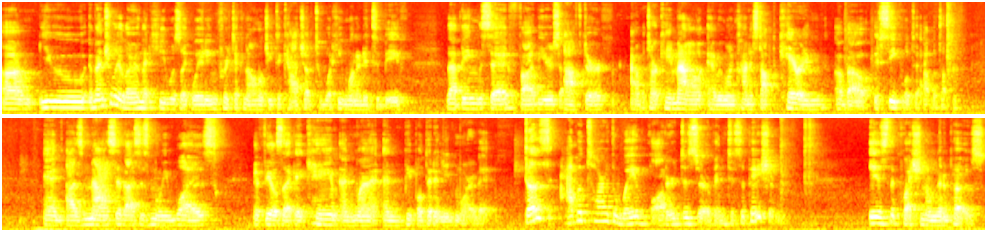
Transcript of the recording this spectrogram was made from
Um, you eventually learn that he was like waiting for technology to catch up to what he wanted it to be. That being said, five years after Avatar came out, everyone kind of stopped caring about a sequel to Avatar. And as massive as this movie was, it feels like it came and went and people didn't need more of it. Does Avatar The Way of Water deserve anticipation? Is the question I'm going to pose.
